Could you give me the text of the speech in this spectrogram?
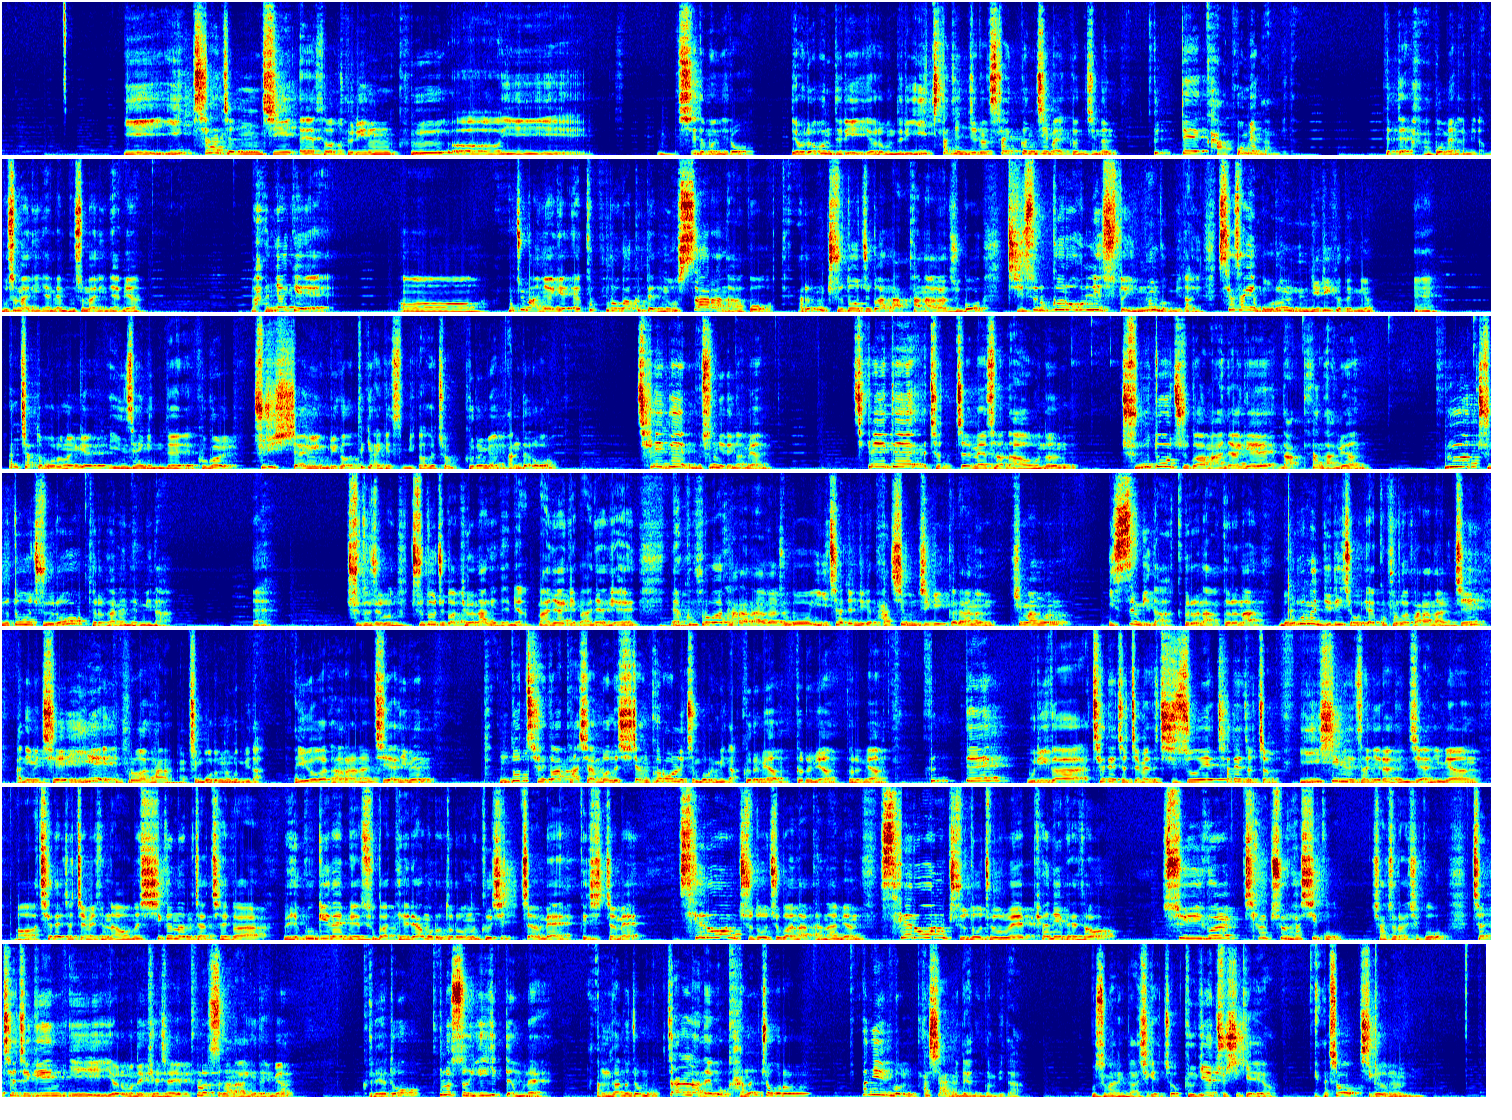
이 2차 전지에서 줄인 그이 시드머니로 여러분들이 여러분들이 2차 전지를 살 건지 말 건지는 그때 가 보면 압니다. 그때 가 보면 압니다. 무슨 말이냐면 무슨 말이냐면 만약에 어 아주 만약에 에코프로가 그때 못 살아나고 다른 주도주가 나타나가지고 지수를 끌어올릴 수도 있는 겁니다. 세상에 모르는 일이거든요. 예. 한참도 모르는 게 인생인데 그걸 주식시장이 우리가 어떻게 알겠습니까? 그렇죠? 그러면 반대로 최대 무슨 일이냐면 최대 저점에서 나오는 주도주가 만약에 나타나면 그 주도주로 들어가면 됩니다. 예. 주도주로 주도주가 변하게 되면 만약에 만약에 에코프로가 살아나가지고 2차 전지가 다시 움직일 거라는 희망은 있습니다. 그러나 그러나 모르는 일이죠. 에코프로가 살아날지 아니면 제2의 에코프로가 살아날지 모르는 겁니다. 바이오가 살아날지 아니면 반도체가 다시 한 번 더 시장 끌어올릴지 모릅니다. 그러면 그러면 그러면 그때 우리가 최대 저점에서 지수의 최대 저점 21선이라든지 아니면 어, 최대 저점에서 나오는 시그널 자체가 외국인의 매수가 대량으로 들어오는 그 시점에 그 시점에 새로운 주도주가 나타나면 새로운 주도주에 편입해서 수익을 창출하시고 창출하시고 전체적인 이 여러분들 계좌에 플러스가 나게 되면 그래도 플러스이기 때문에 안 가는 종목 잘라내고 가는 쪽으로 편입을 다시 하면 되는 겁니다. 무슨 말인가 아시겠죠? 그게 주식이에요. 계속 지금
